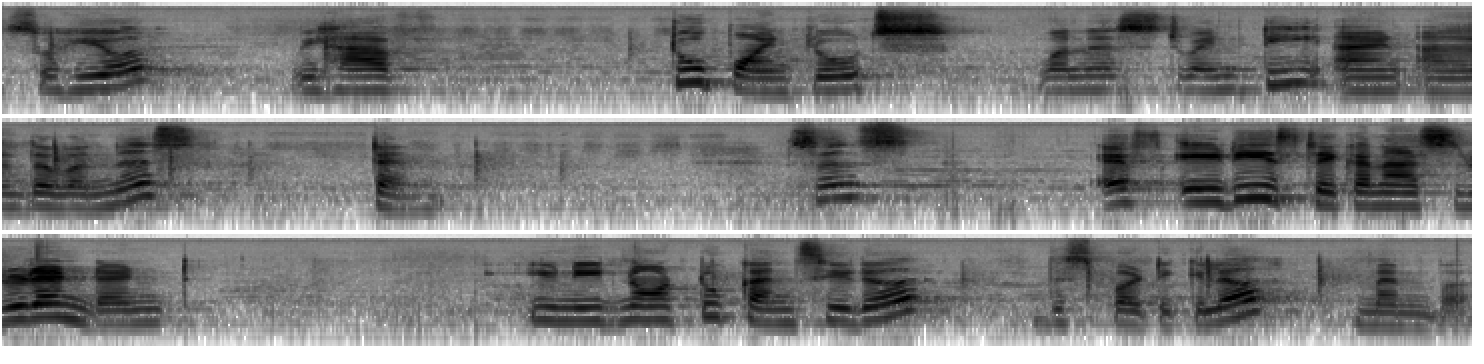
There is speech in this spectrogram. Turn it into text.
So here we have two point loads, one is 20 and another one is 10. Since FAD is taken as redundant, you need not to consider this particular member.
